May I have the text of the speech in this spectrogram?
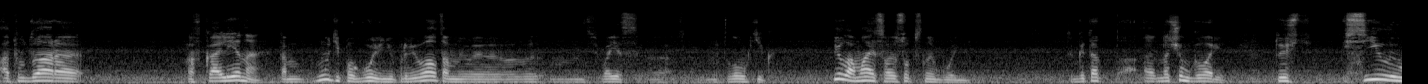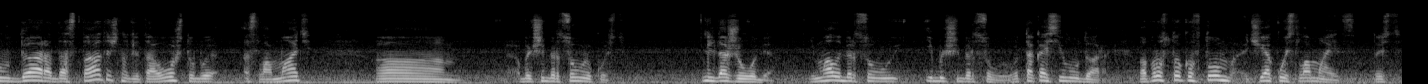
от удара в колено, там, ну, типа голенью пробивал там э, э, боец лоу-кик и ломает свою собственную голень. Это о чем говорит? То есть силы удара достаточно для того, чтобы сломать э, большеберцовую кость. Или даже обе. И малоберцовую, и большеберцовую. Вот такая сила удара. Вопрос только в том, чья кость ломается. То есть,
